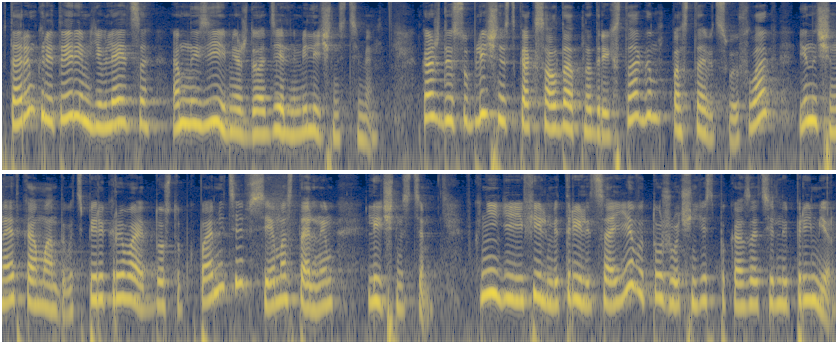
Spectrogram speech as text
Вторым критерием является амнезия между отдельными личностями. Каждая субличность, как солдат над Рейхстагом, поставит свой флаг и начинает командовать, перекрывает доступ к памяти всем остальным личностям. Книге и фильме «Три лица Евы» тоже очень есть показательный пример.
